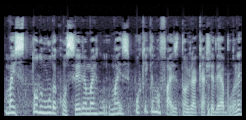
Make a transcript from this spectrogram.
Mas todo mundo aconselha, mas, mas por que, que não faz então, já que acha ideia boa, né?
